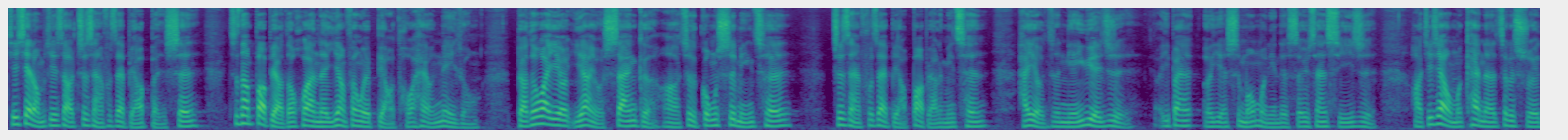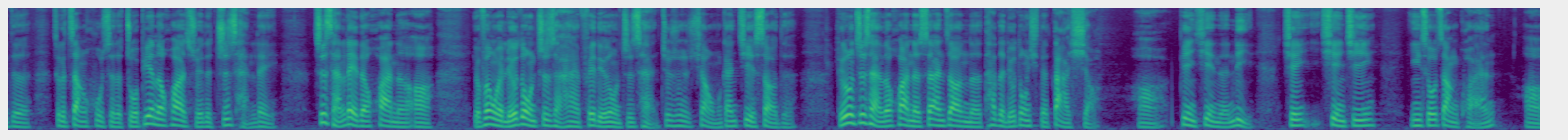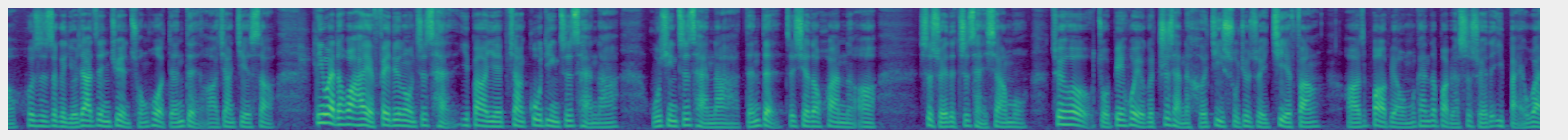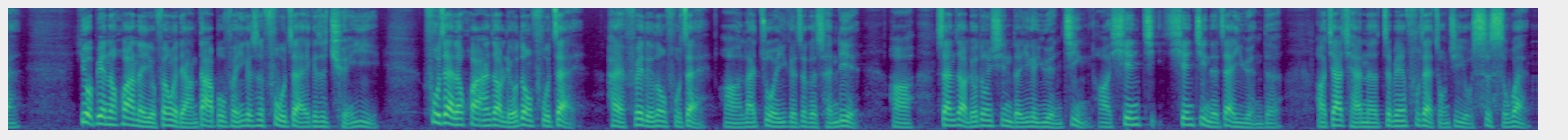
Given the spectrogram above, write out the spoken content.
接下来我们介绍资产负债表本身。这张报表的话呢，一样分为表头还有内容。表头外也有一样有三个啊，这是公司名称、资产负债表报表的名称，还有这年月日。一般而言是某某年的十二月三十一日。好，接下来我们看呢这个所谓的这个账户是的，左边的话所谓的资产类。资产类的话呢啊，有分为流动资产和非流动资产，就是像我们刚介绍的。流动资产的话呢，是按照呢它的流动性的大小啊、变现能力，现现金、应收账款啊，或是这个有价证券、存货等等啊这样介绍。另外的话还有非流动资产，一般而言像固定资产呐、无形资产呐等等这些的话呢啊，是谁的资产项目。最后左边会有个资产的合计数，就属于借方啊。这报表我们看这报表是谁的一百万。右边的话呢有分为两大部分，一个是负债，一个是权益。负债的话按照流动负债。还有非流动负债啊，来做一个这个陈列啊，是按照流动性的一个远近啊，先进先进的再远的啊，加起来呢，这边负债总计有四十万。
